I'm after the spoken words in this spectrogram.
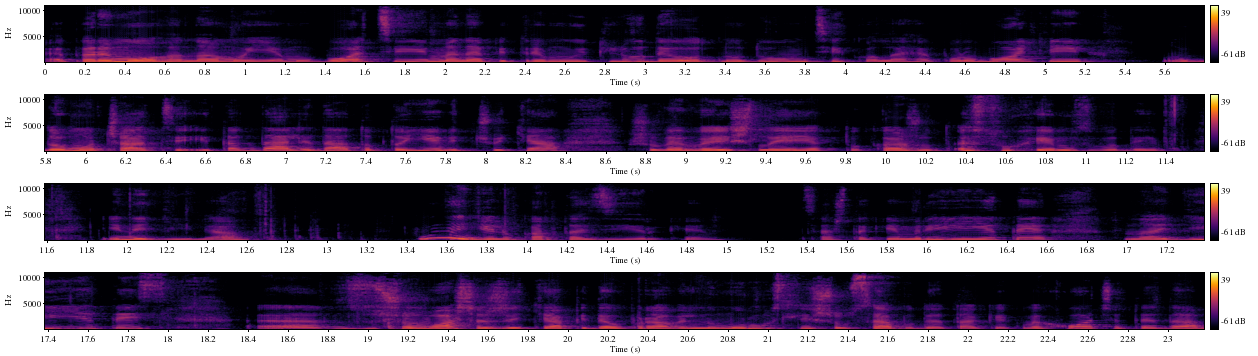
Е, Перемога на моєму боці. Мене підтримують люди, однодумці, колеги по роботі домочадці і так далі. Да? Тобто є відчуття, що ви вийшли, як то кажуть, сухим з води. І неділя. І неділю карта зірки. Все ж таки мрієте, надієтесь, е, що ваше життя піде в правильному руслі, що все буде так, як ви хочете. Да?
